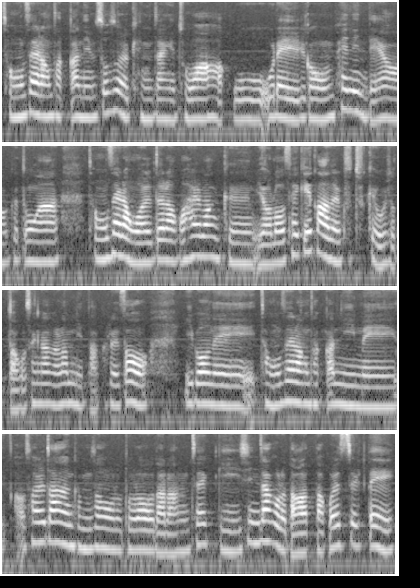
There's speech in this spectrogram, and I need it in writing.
정세랑 작가님 소설 굉장히 좋아하고 오래 읽어온 팬인데요. 그동안 정세랑 월드라고 할 만큼 여러 세계관을 구축해 오셨다고 생각을 합니다. 그래서 이번에 정세랑 작가님의 어, 설장은 금성으로 돌아오다라는 책이 신작으로 나왔다고 했을 때,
